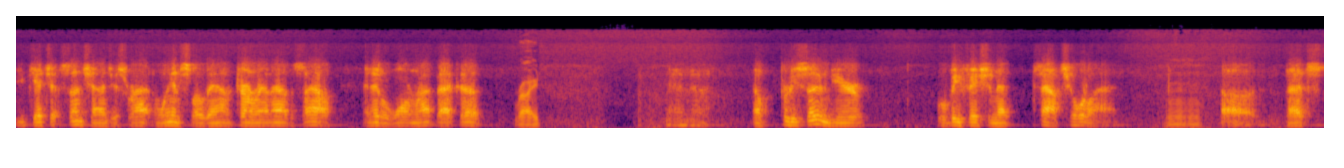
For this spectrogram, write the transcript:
you catch that sunshine just right, and the wind slow down, and turn around out of the south, and it'll warm right back up. Right. And uh, now, pretty soon here, we'll be fishing that south shoreline. hmm Uh, that's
